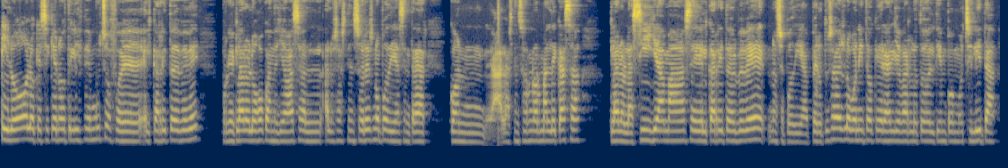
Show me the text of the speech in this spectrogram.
Y luego lo que sí que no utilicé mucho fue el carrito de bebé, porque claro, luego cuando llevas a los ascensores no podías entrar con, al ascensor normal de casa Claro, la silla más el carrito del bebé no se podía, pero tú sabes lo bonito que era llevarlo todo el tiempo en mochilita,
